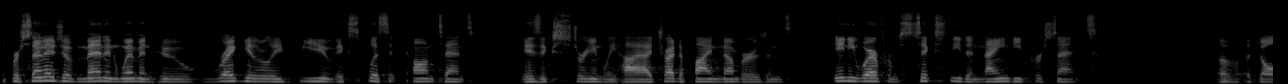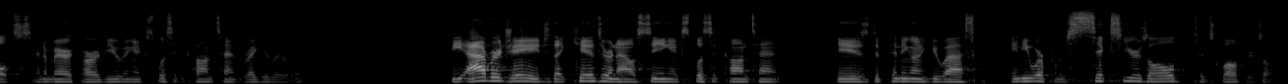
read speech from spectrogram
The percentage of men and women who regularly view explicit content is extremely high. I tried to find numbers, and it's anywhere from 60 to 90 percent of adults in America are viewing explicit content regularly. The average age that kids are now seeing explicit content is, depending on who you ask, anywhere from six years old to 12 years old.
